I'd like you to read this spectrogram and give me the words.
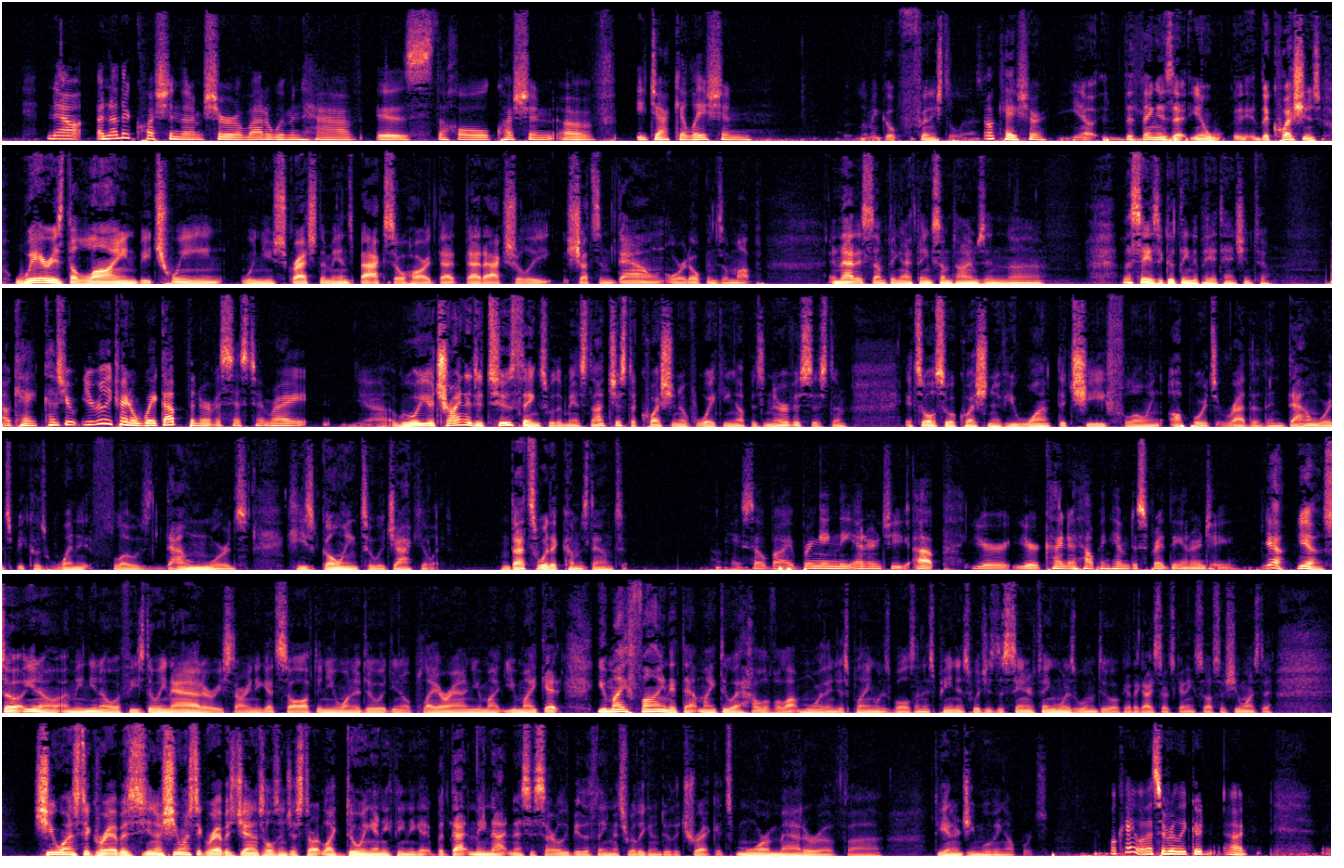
now, another question that I'm sure a lot of women have is the whole question of ejaculation let me go finish the last. Okay, sure. You know, the thing is that you know the question is where is the line between when you scratch the man's back so hard that that actually shuts him down or it opens him up, and that is something I think sometimes in uh, let's say is a good thing to pay attention to. Okay, because you're you're really trying to wake up the nervous system, right? Yeah. Well, you're trying to do two things with a man. It's not just a question of waking up his nervous system it's also a question of you want the chi flowing upwards rather than downwards because when it flows downwards, he's going to ejaculate. And that's what it comes down to. Okay, so by bringing the energy up, you're you're kind of helping him to spread the energy. Yeah, yeah. So you know, I mean, you know, if he's doing that or he's starting to get soft and you want to do it, you know, play around. You might you might get you might find that that might do a hell of a lot more than just playing with his balls and his penis, which is the standard thing. What does a woman do? Okay, the guy starts getting soft, so she wants to she wants to grab his you know she wants to grab his genitals and just start like doing anything to get it. but that may not necessarily be the thing that's really going to do the trick it's more a matter of uh, the energy moving upwards okay well that's a really good uh,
